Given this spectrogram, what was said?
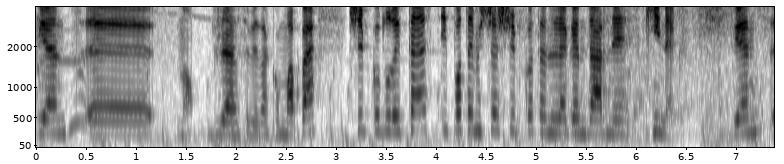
więc y, no, wziąłem sobie taką mapę. Szybko tutaj test i potem jeszcze szybko ten legendarny skinek, więc y,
